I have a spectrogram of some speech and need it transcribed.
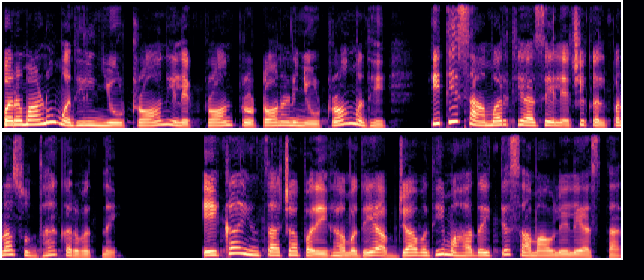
परमाणूमधील न्यूट्रॉन इलेक्ट्रॉन प्रोटॉन आणि न्यूट्रॉनमध्ये किती सामर्थ्य असेल याची कल्पना सुद्धा करवत नाही. एका इंचाच्या परिघामध्ये अब्जावधी महादैत्य सामावलेले असतात.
